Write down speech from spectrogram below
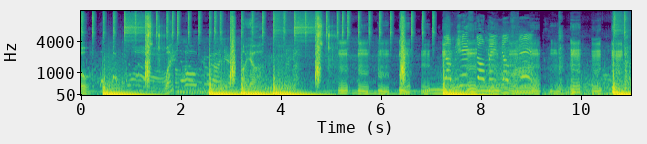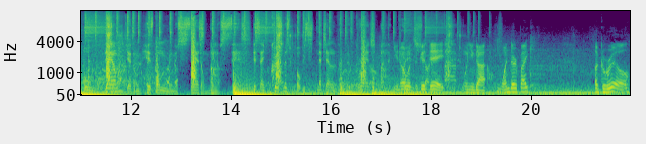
Oh. What? Oh yeah. Mm mm mm mm mm Them hits don't make no sense. mm mm mm. Oh damn, yeah, them hits don't make no sense. Don't make no sense. This ain't Christmas, but we snatching like the Grinch. You know what's a good day when you got one dirt bike, a grill,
